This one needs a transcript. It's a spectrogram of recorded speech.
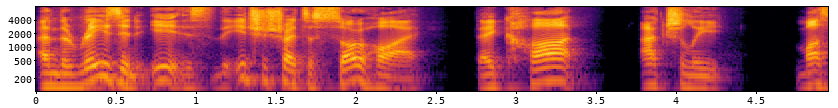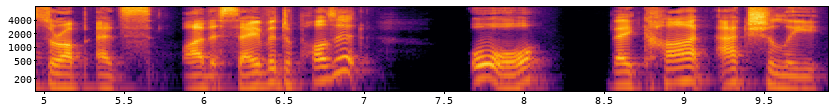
And the reason is the interest rates are so high, they can't actually muster up and either save a deposit or they can't actually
